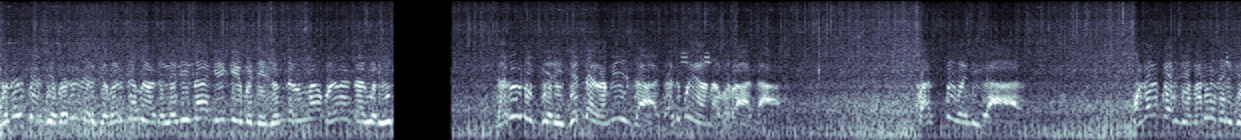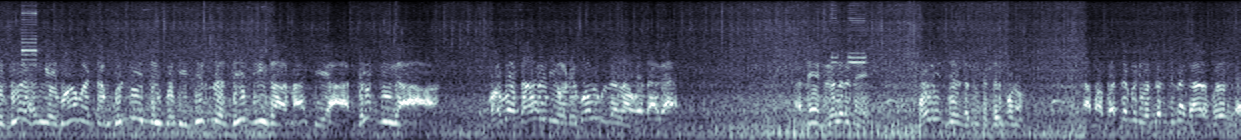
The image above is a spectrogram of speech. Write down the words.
முதல் பரிசு பெறுவதற்கு வருஷ நாடு லெலினா கேகேபட்டி சுந்தரனா பதினெட்டாம் கோடி கருவடைச்சேரி சென்ன ரமேஷா கடுமையான போராட்டம் பத்து வண்டிகள் முதல் பரிசு பெறுவதற்கு சிவகங்கை மாவட்டம் குண்டேந்தல்பட்டி சேர்ந்த தேசிகா நாச்சியா தேசிகா பவதாரணியோட போது முதலாவதாக. அண்ணே டிரைவரனே போலீஸ் ஸ்டேஷனுக்கு திருப்பணும் ஆமா பத்தபடி வந்துருச்சுன்னா காரை போயிருங்க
